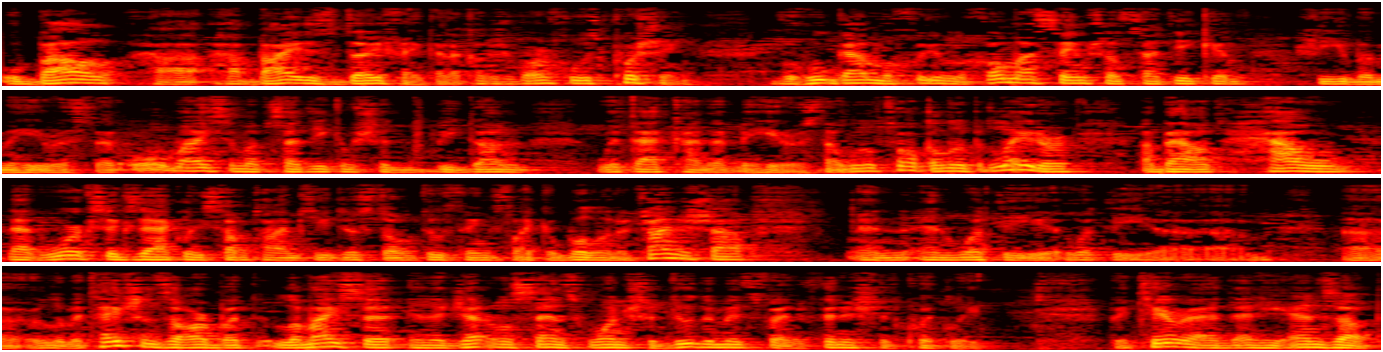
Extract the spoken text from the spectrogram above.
Ubal habayis is doichek, and HaKadosh Baruch Hu is pushing. V'hu gam mechuyev l'chol ma'aseim shel tzadikim sheyuba. That all ma'asim of tzadikim should be done with that kind of mehiris. Now we'll talk a little bit later about how that works exactly. Sometimes you just don't do things like a bull in a china shop, and and what the what the uh, um, uh, limitations are. But lamaisa, in a general sense, one should do the mitzvah and finish it quickly and then he ends up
